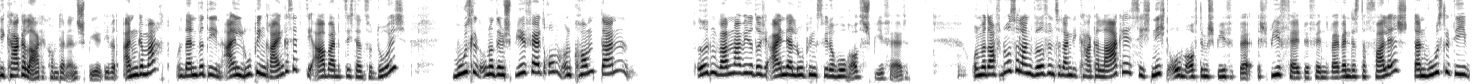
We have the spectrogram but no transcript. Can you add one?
Die Kakerlake kommt dann ins Spiel. Die wird angemacht und dann wird die in ein Looping reingesetzt, die arbeitet sich dann so durch, wuselt unter dem Spielfeld rum und kommt dann irgendwann mal wieder durch einen der Loopings wieder hoch aufs Spielfeld. Und man darf nur so lange würfeln, solange die Kakerlake sich nicht oben auf dem Spielf Spielfeld befindet. Weil wenn das der Fall ist, dann wustelt die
